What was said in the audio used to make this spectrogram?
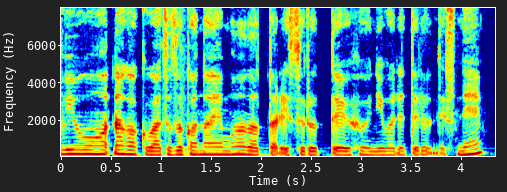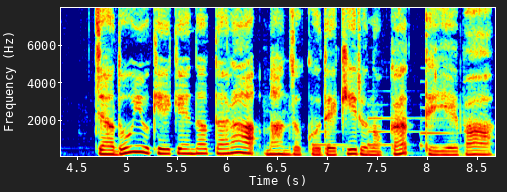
びも長くは続かないものだったりするっていう風に言われてるんですね。じゃあどういう経験だったら満足できるのかって言えば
